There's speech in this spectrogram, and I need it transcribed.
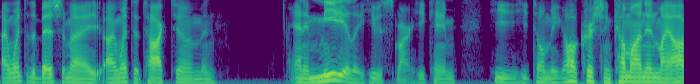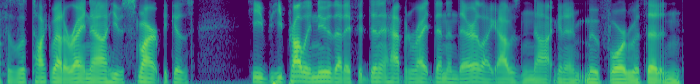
I went to the bishop and I I went to talk to him and and immediately he was smart. He came, he he told me, "Oh, Christian, come on in my office. Let's talk about it right now." He was smart because he he probably knew that if it didn't happen right then and there, like I was not going to move forward with it and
